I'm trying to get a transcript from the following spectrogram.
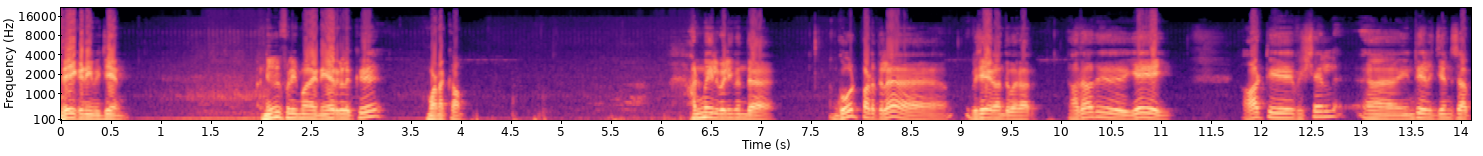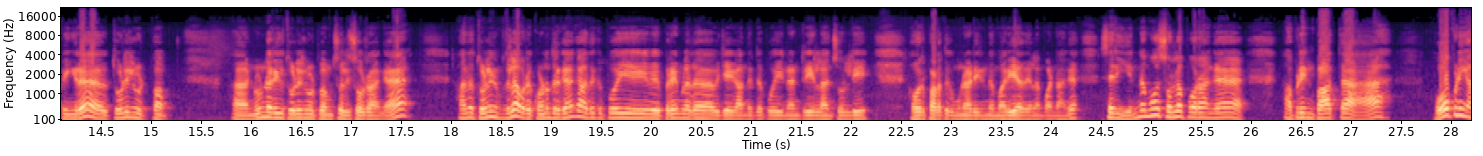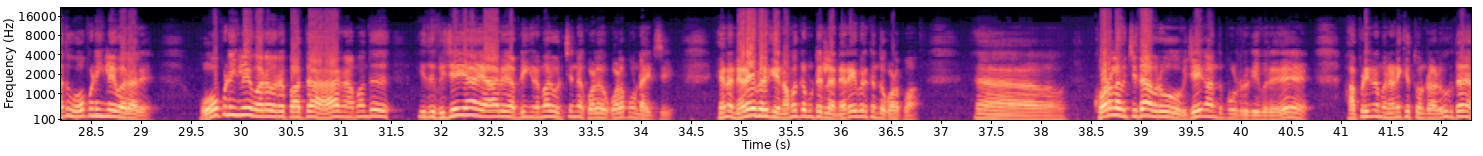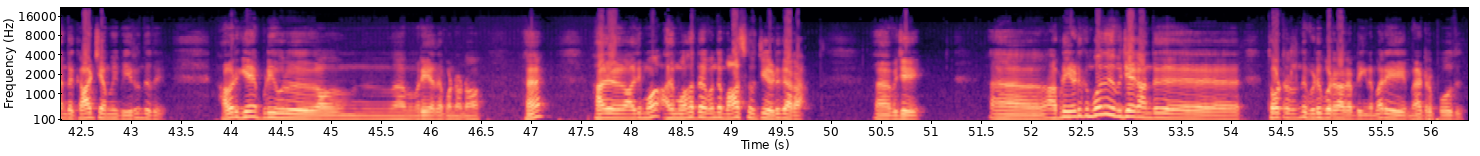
விவேகணி Vijayan. New ஃபிலிமாலை நேயர்களுக்கு வணக்கம். அண்மையில் வெளிவந்த கோட் படத்தில் விஜயகாந்த் வரார். அதாவது ஏஐ ஆர்டிஃபிஷியல் இன்டெலிஜென்ஸ் அப்படிங்கிற தொழில்நுட்பம் நுண்ணறிவு தொழில்நுட்பம்னு சொல்லி சொல்கிறாங்க அந்த தொழில்நுட்பத்தில் அவரை கொண்டு வந்திருக்காங்க. அதுக்கு போய் பிரேமலதா விஜயகாந்த்கிட்ட போய் நன்றியெல்லாம் சொல்லி அவர் படத்துக்கு முன்னாடி இருந்த மரியாதையெல்லாம் பண்ணாங்க. சரி என்னமோ சொல்ல போகிறாங்க அப்படின்னு பார்த்தா ஓப்பனிங் அது ஓப்பனிங்லேயே வராரு. ஓப்பனிங்லேயே வரவரை பார்த்தா நம்ம வந்து இது விஜயா யார் அப்படிங்கிற மாதிரி ஒரு சின்ன குழ குழப்பம் உண்டாயிடுச்சு. ஏன்னா நிறைய பேருக்கு நமக்கு மட்டும் இல்லை நிறைய பேருக்கு அந்த குழப்பம். குரலை வச்சு தான் அவர் விஜயகாந்த் போல் இருக்கு இவர் அப்படின்னு நம்ம நினைக்க தோன்ற அளவுக்கு தான் அந்த காட்சி அமைப்பு இருந்தது. அவருக்கு ஏன் இப்படி ஒரு மரியாதை பண்ணணும்? அது அது மொ அது முகத்தை வந்து மாஸ்க் வச்சு எடுக்காராம் விஜய். அப்படி எடுக்கும்போது விஜயகாந்த் தோட்டத்துலேருந்து விடுபடுறார் அப்படிங்கிற மாதிரி மேட்ரு போகுது.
